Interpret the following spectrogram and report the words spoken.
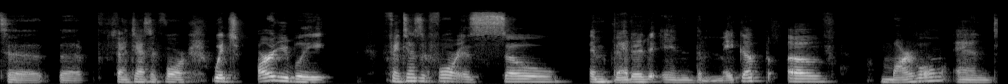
to the fantastic four which arguably fantastic four is so embedded in the makeup of marvel and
